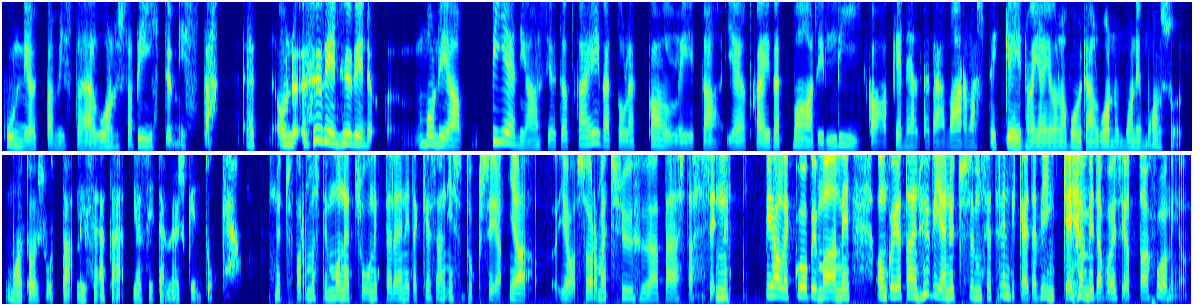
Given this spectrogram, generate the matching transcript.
kunnioittamista ja luonnossa viihtymistä. Et on hyvin, hyvin monia pieniä asioita, jotka eivät ole kalliita ja jotka eivät vaadi liikaa keneltäkään varmasti keinoja, joilla voidaan luonnon monimuotoisuutta lisätä ja sitä myöskin tukea. Nyt varmasti monet suunnittelee niitä kesän istutuksia ja jo sormet syyhyä päästä sinne pihalle kuopimaan, niin onko jotain hyviä nyt semmoisia trendikäitä vinkkejä, mitä voisi ottaa huomioon?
